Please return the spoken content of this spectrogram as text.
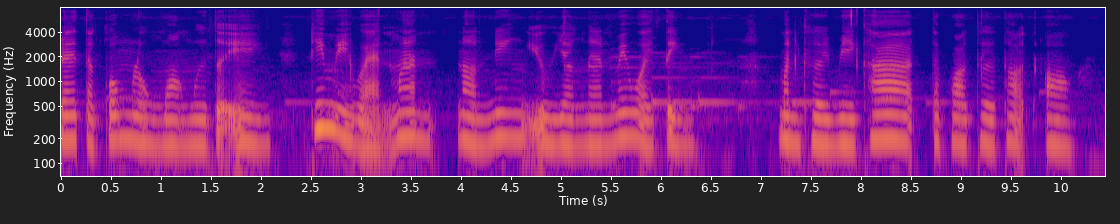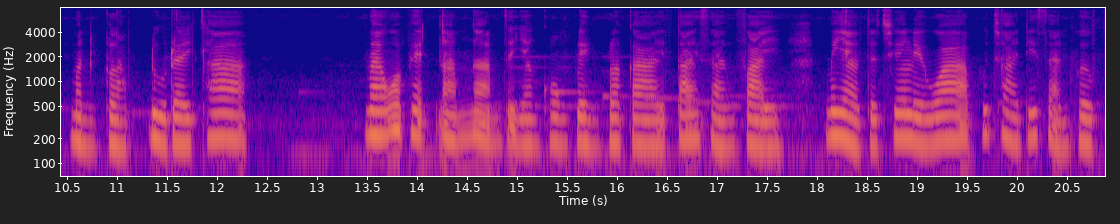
ได้แต่ก้มลงมองมือตัวเอง ที่มีแหวนมั่นนอนนิ่งอยู่อย่างนั้นไม่ไหวติงมันเคยมีค่า แต่พอเธอถอดออก มันกลับดูไร้ค่า แม้ว่าเพชรน้ำงามจะยังคงเปล่งประกายใต้แสงไฟ ไม่อยากจะเชื่อเลยว่าผู้ชายที่แสนเพอร์เฟ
